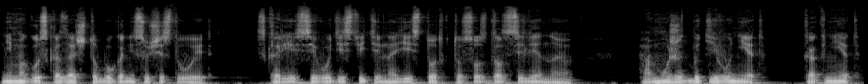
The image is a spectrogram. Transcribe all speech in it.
Не могу сказать, что Бога не существует. Скорее всего, действительно есть тот, кто создал вселенную. А может быть, его нет, как нет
